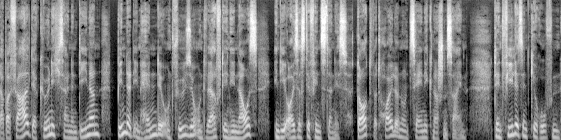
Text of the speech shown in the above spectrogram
Da befahl der König seinen Dienern, bindet ihm Hände und Füße und werft ihn hinaus in die äußerste Finsternis. Dort wird Heulen und Zähneknirschen sein. Denn viele sind gerufen,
